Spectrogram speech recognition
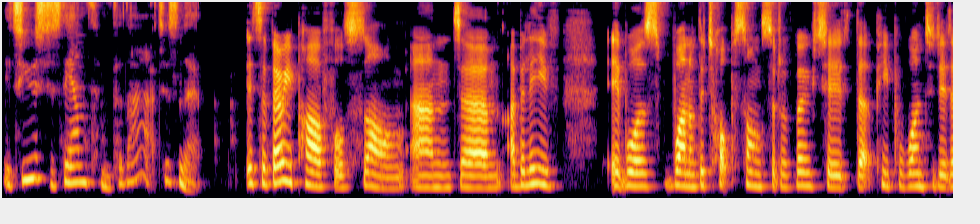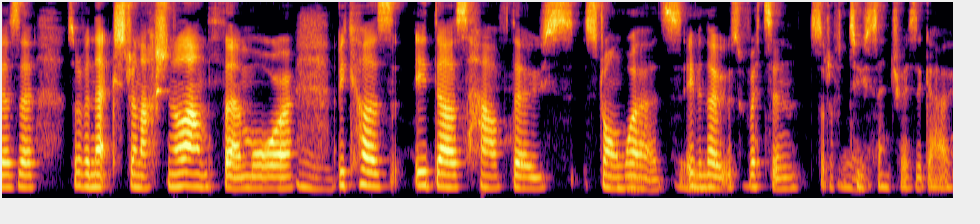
It's used as the anthem for that, isn't it? it's a very powerful song, and um, I believe it was one of the top songs sort of voted that people wanted it as a sort of an extra national anthem, or mm. because it does have those strong mm. words, mm. even though it was written sort of two centuries ago.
